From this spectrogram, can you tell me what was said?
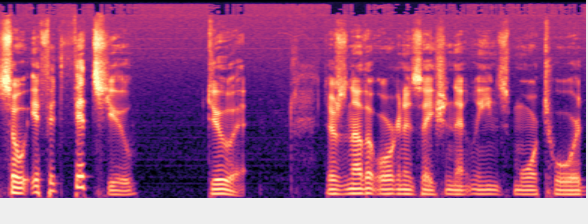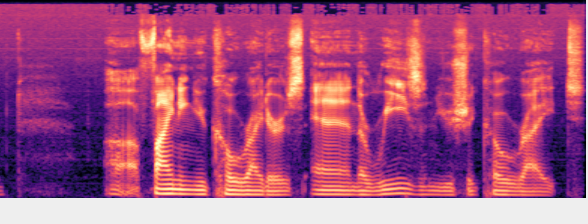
So if it fits you, do it. There's another organization that leans more toward uh, finding you co-writers and the reason you should co-write.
